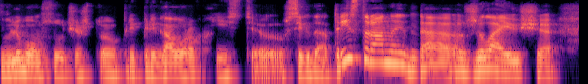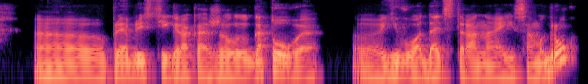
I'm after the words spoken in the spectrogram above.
в любом случае, что при переговорах есть э, всегда три стороны, да, желающая э, приобрести игрока, готовая Э, его отдать сторона и сам игрок.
